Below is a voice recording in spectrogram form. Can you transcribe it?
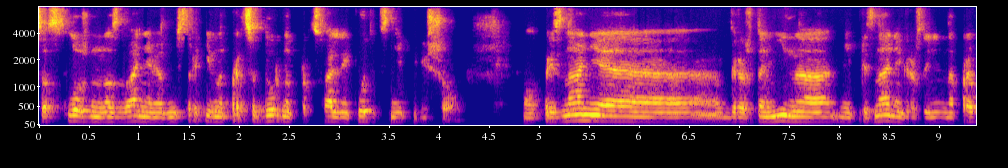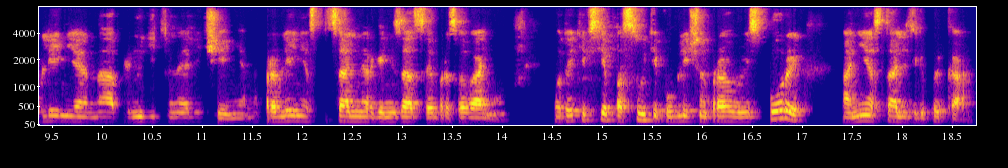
со сложным названием административно-процедурно-процессуальный кодекс не перешел. Вот, признание гражданина, не признание гражданина, направление на принудительное лечение, направление в специальной организации образования. Вот эти все, по сути, публично-правовые споры, они остались ГПК.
